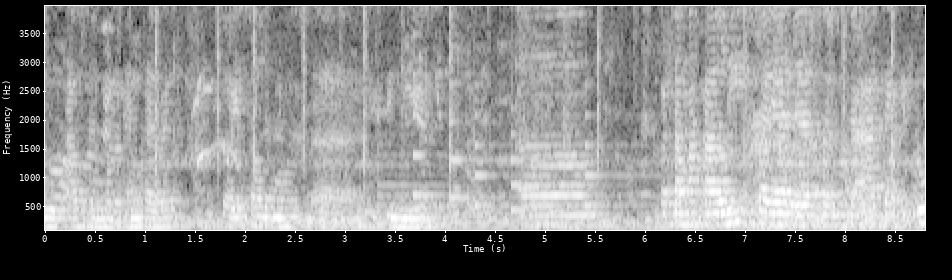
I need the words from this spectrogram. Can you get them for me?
2007 so it's almost uh, 16 years pertama kali saya datang ke ASEC itu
